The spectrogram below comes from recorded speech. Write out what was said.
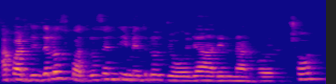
A partir de los 4 centímetros yo voy a dar el largo del short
